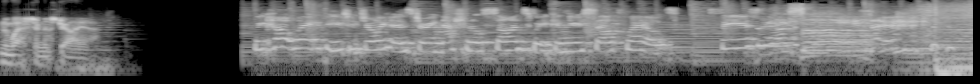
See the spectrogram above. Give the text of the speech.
in Western Australia. We can't wait for you to join us during National Science Week in New South Wales. See you soon. See you soon.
